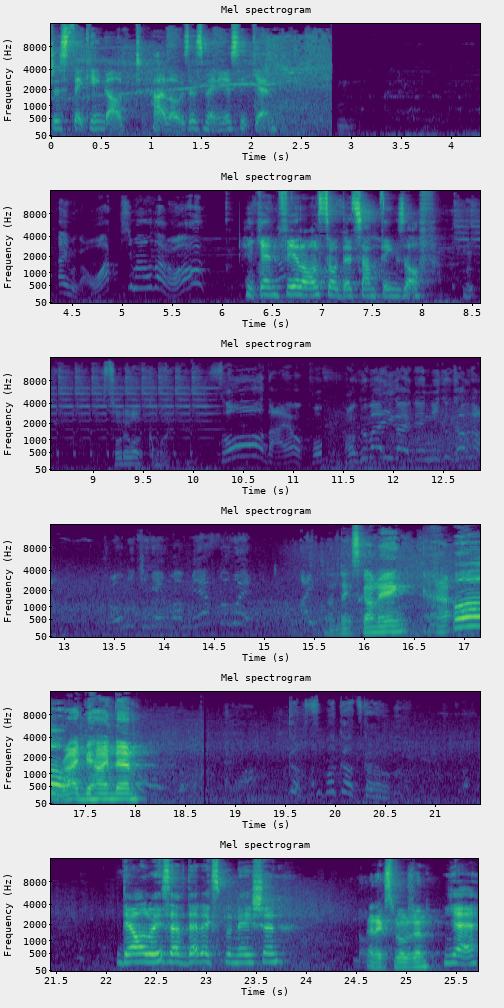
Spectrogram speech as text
just taking out Hollows as many as he can. He can feel also that something's off. Something's coming. Uh, oh. Right behind them. They always have that explanation. An explosion? Yeah.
